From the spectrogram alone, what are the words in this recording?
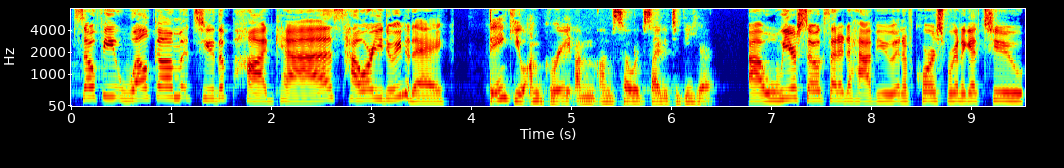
Sophie, welcome to the podcast. How are you doing today? Thank you. I'm great. I'm I'm so excited to be here. Uh, we are so excited to have you. And of course, we're going to get to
